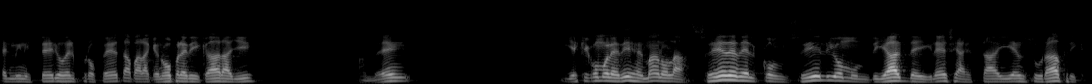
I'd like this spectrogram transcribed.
el ministerio del profeta para que no predicara allí. Amén. Y es que como le dije, hermano, la sede del Concilio Mundial de Iglesias está ahí en Sudáfrica.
